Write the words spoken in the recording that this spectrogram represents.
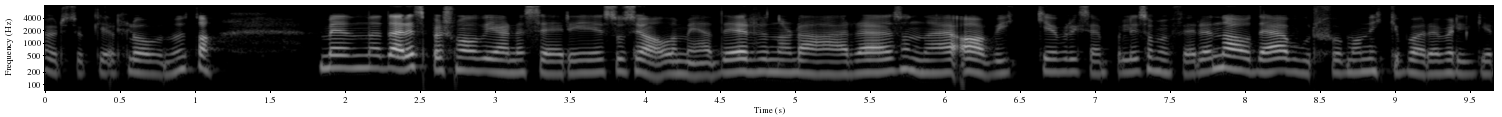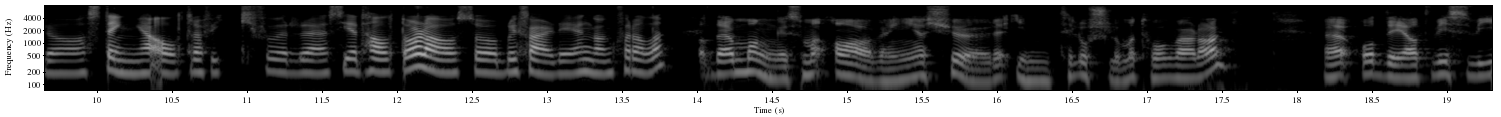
høres jo ikke helt lovende ut, da. Men det er et spørsmål vi gjerne ser i sosiale medier når det er eh, sånne avvik f.eks. i sommerferien, og det er hvorfor man ikke bare velger å stenge all trafikk for eh, si et halvt år, da, og så bli ferdig en gang for alle. Det er mange som er avhengig av å kjøre inn til Oslo med tog hver dag. Eh, og det at hvis vi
